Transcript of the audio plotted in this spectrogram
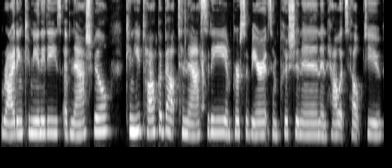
riding communities of Nashville. Can you talk about tenacity and perseverance and pushing in and how it's helped you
